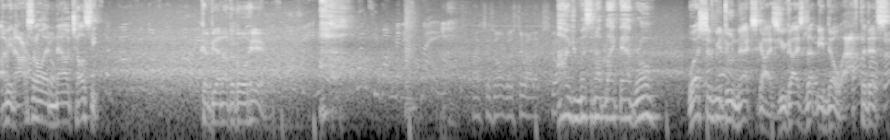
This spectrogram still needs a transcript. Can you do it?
I mean Arsenal and now Chelsea. Could be another goal here. 21 minutes played. Thanks as always to Alex Scott. Oh, you messing up like that, bro? What should we do next, guys? You guys let me know after this.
